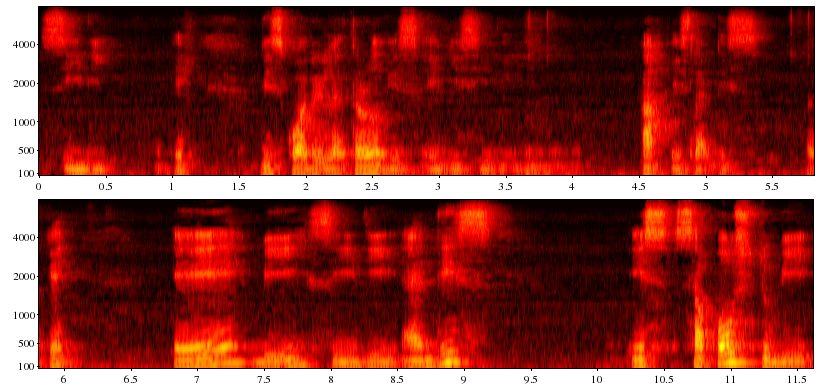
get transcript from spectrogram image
C D. Okay this quadrilateral is A B C D. Ah it's like this. Okay A B C D. And this is supposed to be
